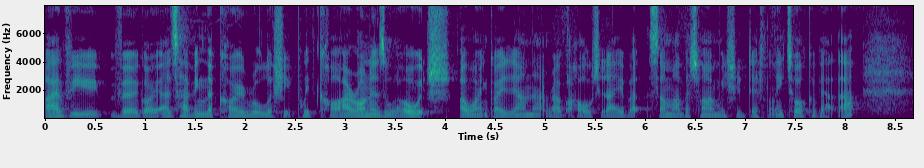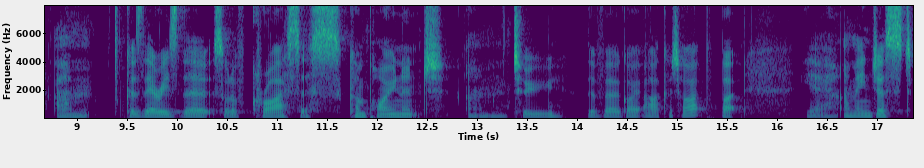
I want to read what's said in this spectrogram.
I view Virgo as having the co-rulership with Chiron as well, which I won't go down that rabbit hole today, but some other time we should definitely talk about that. Because there is the sort of crisis component um, to the Virgo archetype. But yeah, I mean, just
